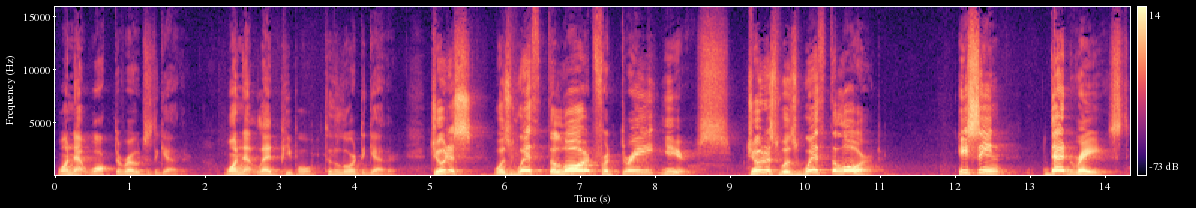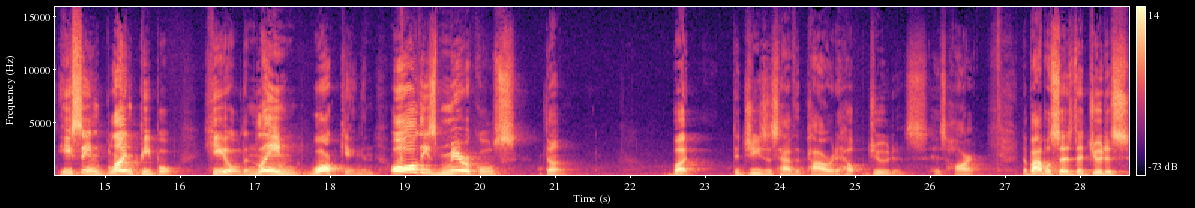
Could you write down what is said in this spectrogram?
one that walked the roads together, one that led people to the Lord together. Judas was with the Lord for three years. Judas was with the Lord. He's seen dead raised, he's seen blind people healed and lame walking, and all these miracles done. But did Jesus have the power to help Judas, his heart? The Bible says that Judas,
